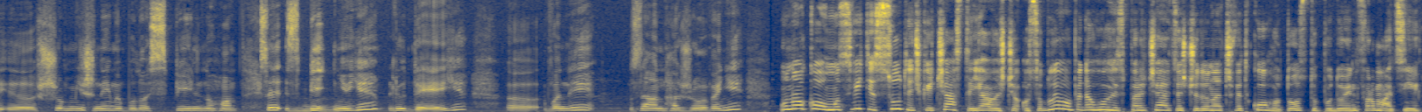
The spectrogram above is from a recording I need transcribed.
е, що між ними було спільного. Це збіднює людей, е, вони заангажовані, У науковому світі сутички часте явище, особливо педагоги сперечаються щодо надшвидкого доступу до інформації.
